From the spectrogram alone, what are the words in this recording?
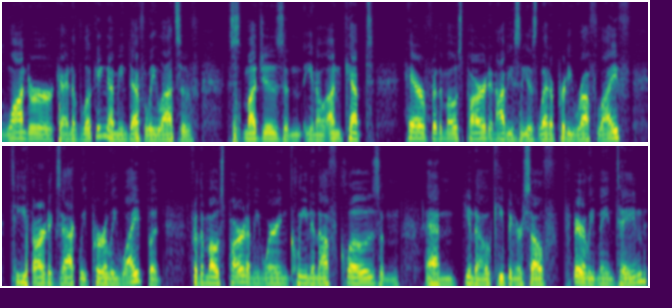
wanderer kind of looking, I mean, definitely lots of smudges and, you know, unkept hair for the most part, and obviously has led a pretty rough life. Teeth aren't exactly pearly white, but for the most part. I mean, wearing clean enough clothes and and you know keeping herself fairly maintained,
